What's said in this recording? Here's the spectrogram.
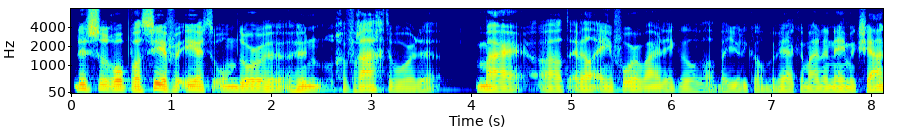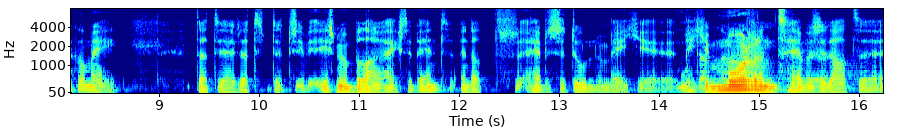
Dus Rob was zeer vereerd om door hun gevraagd te worden. Maar had wel één voorwaarde. Ik wil wel bij jullie komen werken, maar dan neem ik Jaco mee. Dat, uh, dat, dat is mijn belangrijkste band. En dat hebben ze toen een beetje, een beetje morrend hebben ja. ze dat uh, oké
